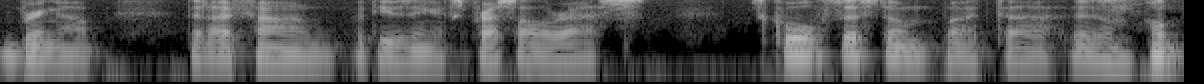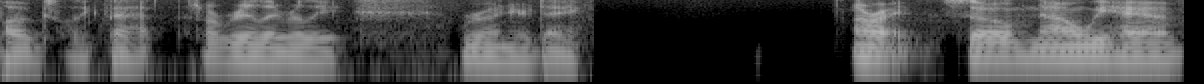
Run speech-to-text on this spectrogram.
bring up that I found with using Express LRS. It's a cool system, but uh, there's little bugs like that that'll really really ruin your day. All right, so now we have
